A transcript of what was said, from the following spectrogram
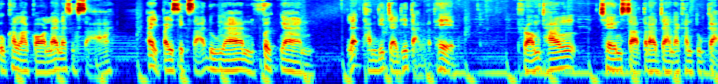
บุคลากรและนักศึกษา ให้ไปศึกษาดูงาน ฝึกงาน และทำวิจัยที่ต่างประเทศ พร้อมทั้งเชิญศาสตราจารย์อาคันตุกะ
